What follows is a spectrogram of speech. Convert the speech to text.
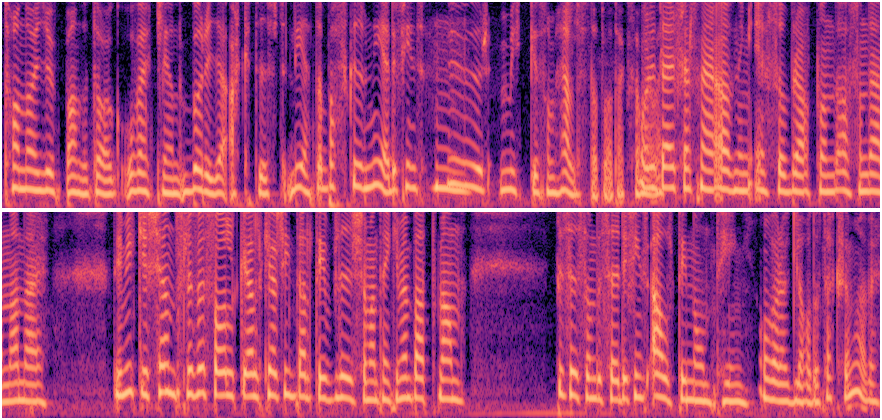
ta några djupa andetag och verkligen börja aktivt leta. Bara skriv ner. Det finns hur mycket som helst att vara tacksam Och det är över. därför en sån här övning är så bra på en dag som denna. När det är mycket känslor för folk och allt kanske inte alltid blir som man tänker. Men bara att man, precis som du säger, det finns alltid någonting att vara glad och tacksam över.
